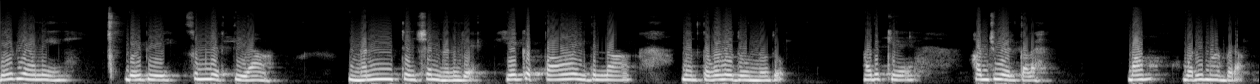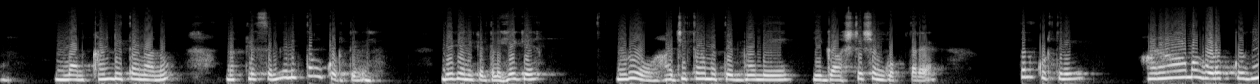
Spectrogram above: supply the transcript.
ದೇವಿಯಾನಿ, ಬೇಬಿ ಸುಮ್ಮನೆ ಇರ್ತೀಯಾ ನನ್ನ ಟೆನ್ಷನ್ ನನಗೆ. ಹೇಗಪ್ಪ ಇದನ್ನ? ನಾನು ತಗೊಳ್ಳೋದು ಅನ್ನೋದು. ಅದಕ್ಕೆ ಅಂಜು ಹೇಳ್ತಾಳೆ, ಮಾಮ್ ವರಿ ಮಾಡಬೇಡ. ನಾನು ಖಂಡಿತ ನಾನು ನಕ್ಲೆಸ್ ನಿಮಗೆ ತಂದು ಕೊಡ್ತೀನಿ ಬೇಗನೆ ಕೇಳ್ತಾಳೆ, ಹೇಗೆ? ನೋಡು, ಅಜಿತಾ ಮತ್ತೆ ಭೂಮಿ ಈಗ ಸ್ಟೇಷನ್ಗೆ ಹೋಗ್ತಾರೆ. ತಂದು ಕೊಡ್ತೀನಿ ಆರಾಮಾಗಿ ಒಳಕ್ಕೋಗಿ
